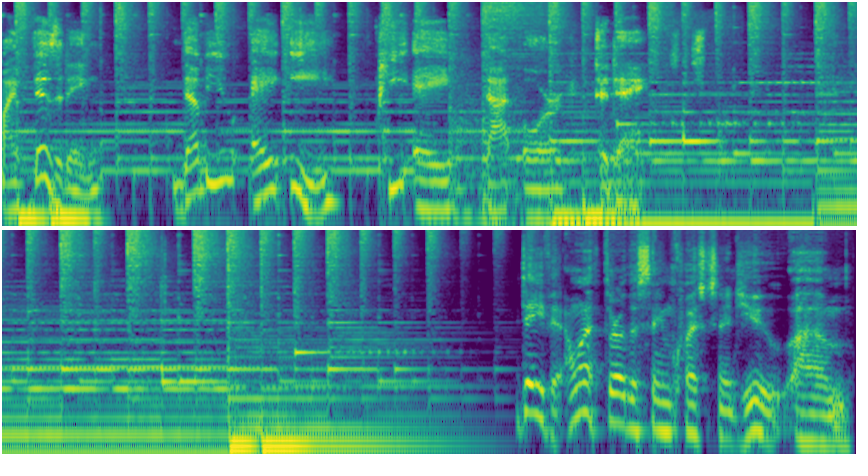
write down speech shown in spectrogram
by visiting WAE pa.org today. David, I want to throw the same question at you. Um,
